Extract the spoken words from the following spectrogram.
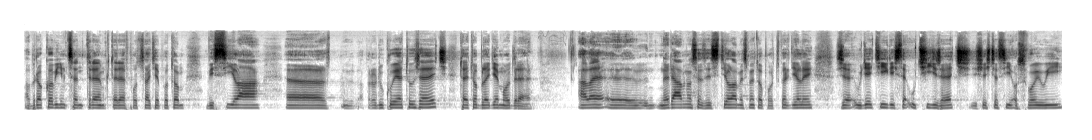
a Brokovým centrem, které v podstatě potom vysílá a produkuje tu řeč, to je to bledě modré. Ale nedávno se zjistilo, a my jsme to potvrdili, že u dětí, když se učí řeč, když ještě si ji osvojují,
